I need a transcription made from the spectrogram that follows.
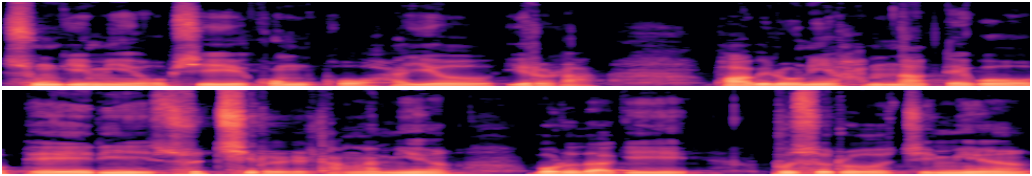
숨김이 없이 공포하여 이르라. 바빌론이 함락되고 벨이 수치를 당하며 모르닥이 부스러지며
